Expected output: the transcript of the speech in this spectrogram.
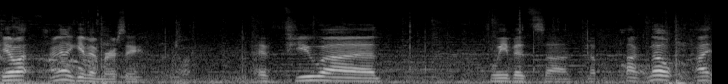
You know what? I'm gonna give him mercy. If you uh believe it's uh. Uh, no, I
